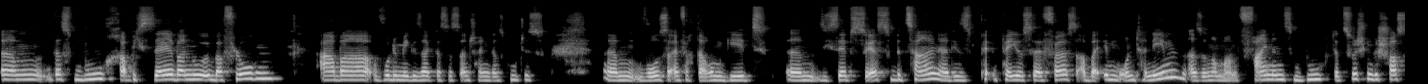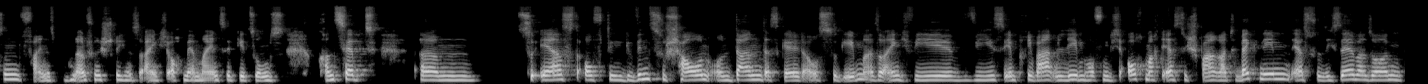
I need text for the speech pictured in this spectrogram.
Ähm, das Buch habe ich selber nur überflogen, aber wurde mir gesagt, dass das anscheinend ganz gut ist, ähm, wo es einfach darum geht, ähm, sich selbst zuerst zu bezahlen, ja, dieses Pay Yourself First, aber im Unternehmen, also nochmal ein Finance-Buch dazwischen geschossen. Finance-Buch in Anführungsstrichen ist eigentlich auch mehr Mindset, geht so ums Konzept, ähm, zuerst auf den Gewinn zu schauen und dann das Geld auszugeben. Also eigentlich wie, wie es im privaten Leben hoffentlich auch macht, erst die Sparrate wegnehmen, erst für sich selber sorgen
